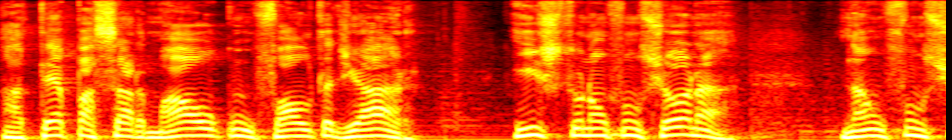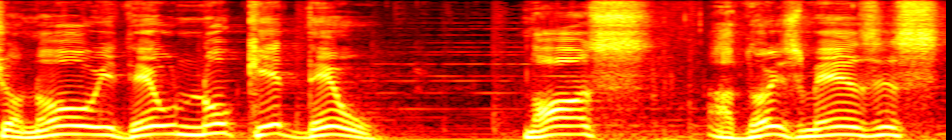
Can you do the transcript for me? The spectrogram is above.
até passar mal com falta de ar. Isto não funciona. Não funcionou e deu no que deu. Nós, há dois meses,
